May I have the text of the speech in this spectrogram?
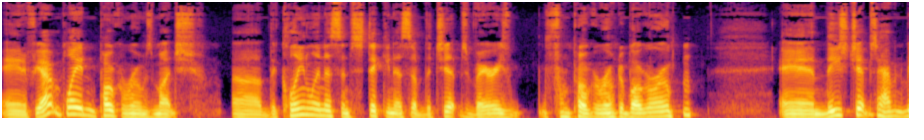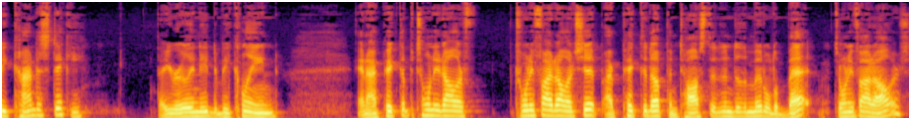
And if you haven't played in poker rooms much, uh, the cleanliness and stickiness of the chips varies from poker room to poker room. and these chips happen to be kind of sticky. They really need to be cleaned. And I picked up a $20, $25 chip. I picked it up and tossed it into the middle to bet $25.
